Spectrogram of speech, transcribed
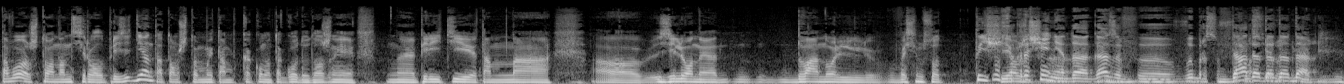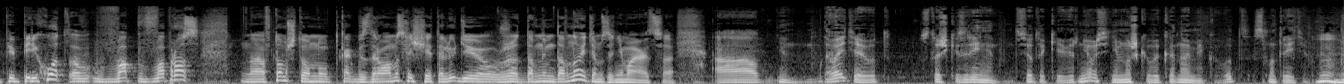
того, что анонсировал президент, о том, что мы там к какому-то году должны перейти там на зеленые 20800 тысяч. Ну, сокращение, уже... да, газов, э, выбросов. Да, да, да, да, да. Переход. Э, вопрос э, в том, что, ну, как бы здравомыслящие это люди уже давным-давно этим занимаются. А... Давайте вот с точки зрения все-таки вернемся немножко в экономику. Вот смотрите. Угу.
